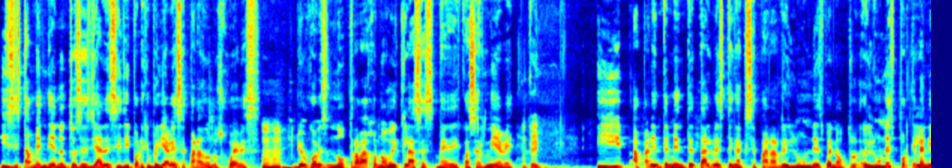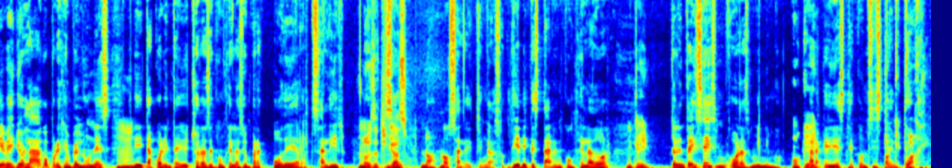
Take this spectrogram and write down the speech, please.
Y si están vendiendo, entonces ya decidí, por ejemplo, ya había separado los jueves. Yo el jueves no trabajo, no doy clases, me dedico a hacer nieve. Ok. Y aparentemente tal vez tenga que separarle el lunes, bueno, otro, el lunes porque la nieve yo la hago, por ejemplo, el lunes, necesita 48 horas de congelación para poder salir. No es de chingazo. No, no sale de chingazo. Tiene que estar en congelador. Ok. 36 horas mínimo Ok. para que ya esté consistente. Para que cuaje.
